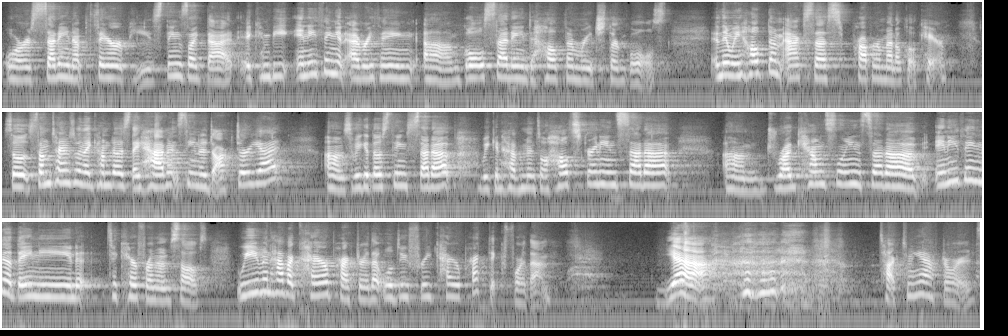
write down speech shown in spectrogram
or setting up therapies, things like that. It can be anything and everything, um, goal setting to help them reach their goals. And then we help them access proper medical care. So sometimes when they come to us, they haven't seen a doctor yet. Um, so we get those things set up. We can have mental health screening set up, um, drug counseling set up, anything that they need to care for themselves. We even have a chiropractor that will do free chiropractic for them. Yeah. Talk to me afterwards.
